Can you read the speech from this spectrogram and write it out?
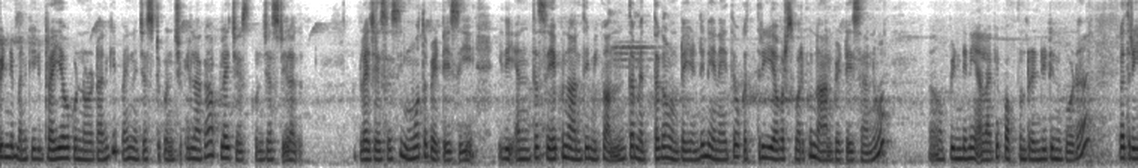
పిండి మనకి డ్రై అవ్వకుండా ఉండటానికి పైన జస్ట్ కొంచెం ఇలాగా అప్లై చేసుకొని జస్ట్ ఇలాగ అప్లై చేసేసి మూత పెట్టేసి ఇది ఎంతసేపు నానితే మీకు అంత మెత్తగా ఉంటాయండి. నేనైతే ఒక త్రీ అవర్స్ వరకు నానబెట్టేశాను. పిండిని అలాగే పప్పును రెండింటిని కూడా ఒక త్రీ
